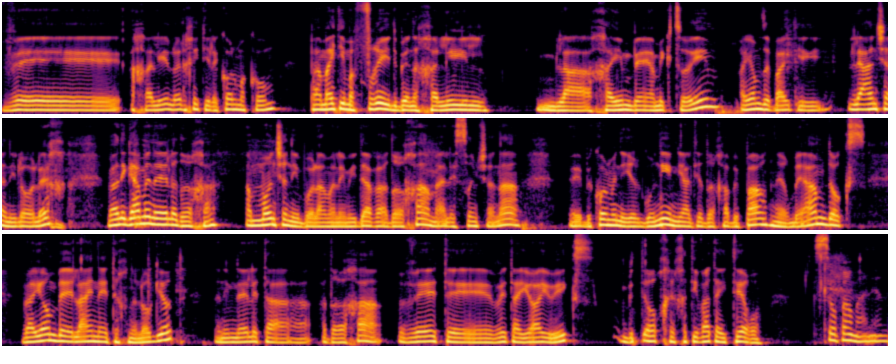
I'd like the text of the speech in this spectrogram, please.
והחליל לא הולך איתי לכל מקום. פעם הייתי מפריד בין החליל לחיים המקצועיים, היום זה בא איתי לאן שאני לא הולך, ואני גם מנהל הדרכה, המון שנים בעולם הלמידה וההדרכה, מעל 20 שנה, בכל מיני ארגונים, ניהלתי הדרכה בפרטנר, באמדוקס, והיום בליין טכנולוגיות, אני מנהל את ההדרכה ואת, ואת ה-UI UX בתוך חטיבת היתרו. סופר מעניין.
